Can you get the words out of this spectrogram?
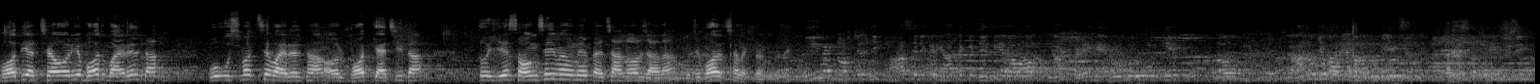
बहुत ही अच्छा और ये बहुत वायरल था। वो उस वक्त से वायरल था और बहुत कैची था। तो ये सॉन्ग से ही मैं उन्हें पहचाना और जाना। मुझे बहुत अच्छा लगता है उनको देख के। फील में नॉस्टैल्जिक वहाँ से लेकर यहाँ तक की जर्नी रहा आप यहाँ खड़े हैं रूबरू उनके अ, गानों के बारे में बात हो रही है म्यूज़िक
